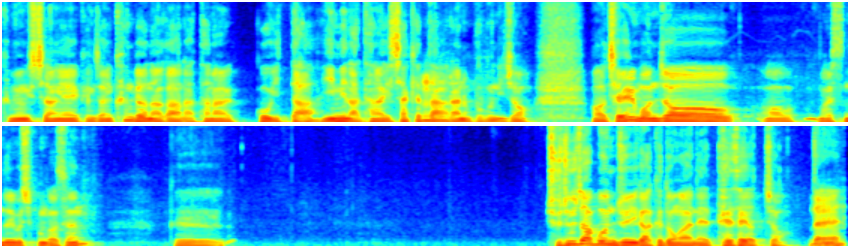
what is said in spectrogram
금융시장에 굉장히 큰 변화가 나타나고 있다. 이미 나타나기 시작했다라는 음. 부분이죠. 어, 제일 먼저 어, 말씀드리고 싶은 것은 그 주주자본주의가 그동안의 대세였죠. 네.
